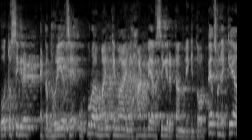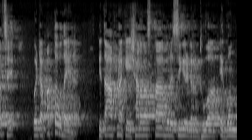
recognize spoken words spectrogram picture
ও তো সিগারেট একটা ধরিয়েছে, ও পুরা মাইলকে মাইল হাঁটবে আর সিগারেট টানবে, কিন্তু ওর পেছনে কে আছে, ওইটা পাত্তাও দেয় না। কিন্তু আপনাকে সারা রাস্তা ভরে সিগারেটের ধোয়া, এ গন্ধ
